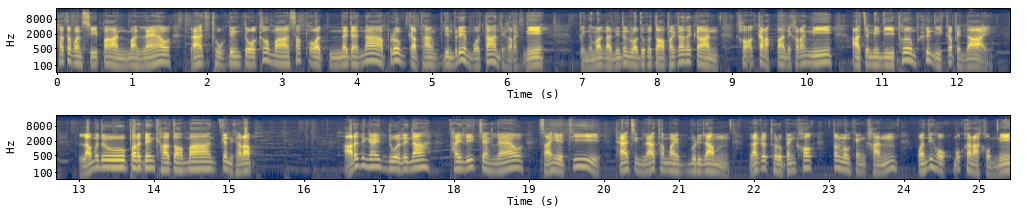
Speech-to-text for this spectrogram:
ทัตวันศรีปานมาแล้ว และจะถูกดึงตัวเข้ามาซัพพอร์ตในแดนหน้าร่วมกับทางดินเรียมโมต้าในครั้งนี้เป็นในว่างานนี้ต้องรอดูกันต่อไปก็แล้วกัน เขากลับมาในครั้งนี้ อาจจะมีดีเพิ่มขึ้นอีกก็เป็นได้ แล้วมาดูประเด็นข่าวต่อมากันครับเอาได้ยังไงด่วนเลยนะ ไทยลีกแจ้งแล้ว สาเหตุที่แท้จริงแล้วทำไมบุรีรัมย์และก็ทรูแบงคอกต้องลงแข่งขันวันที่ 6 มกราคมนี้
